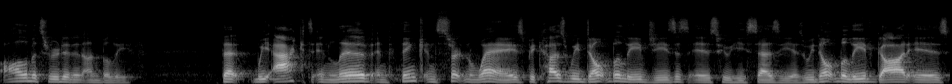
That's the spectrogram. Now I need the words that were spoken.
All of it's rooted in unbelief that we act and live and think in certain ways because we don't believe Jesus is who he says he is. We don't believe God is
